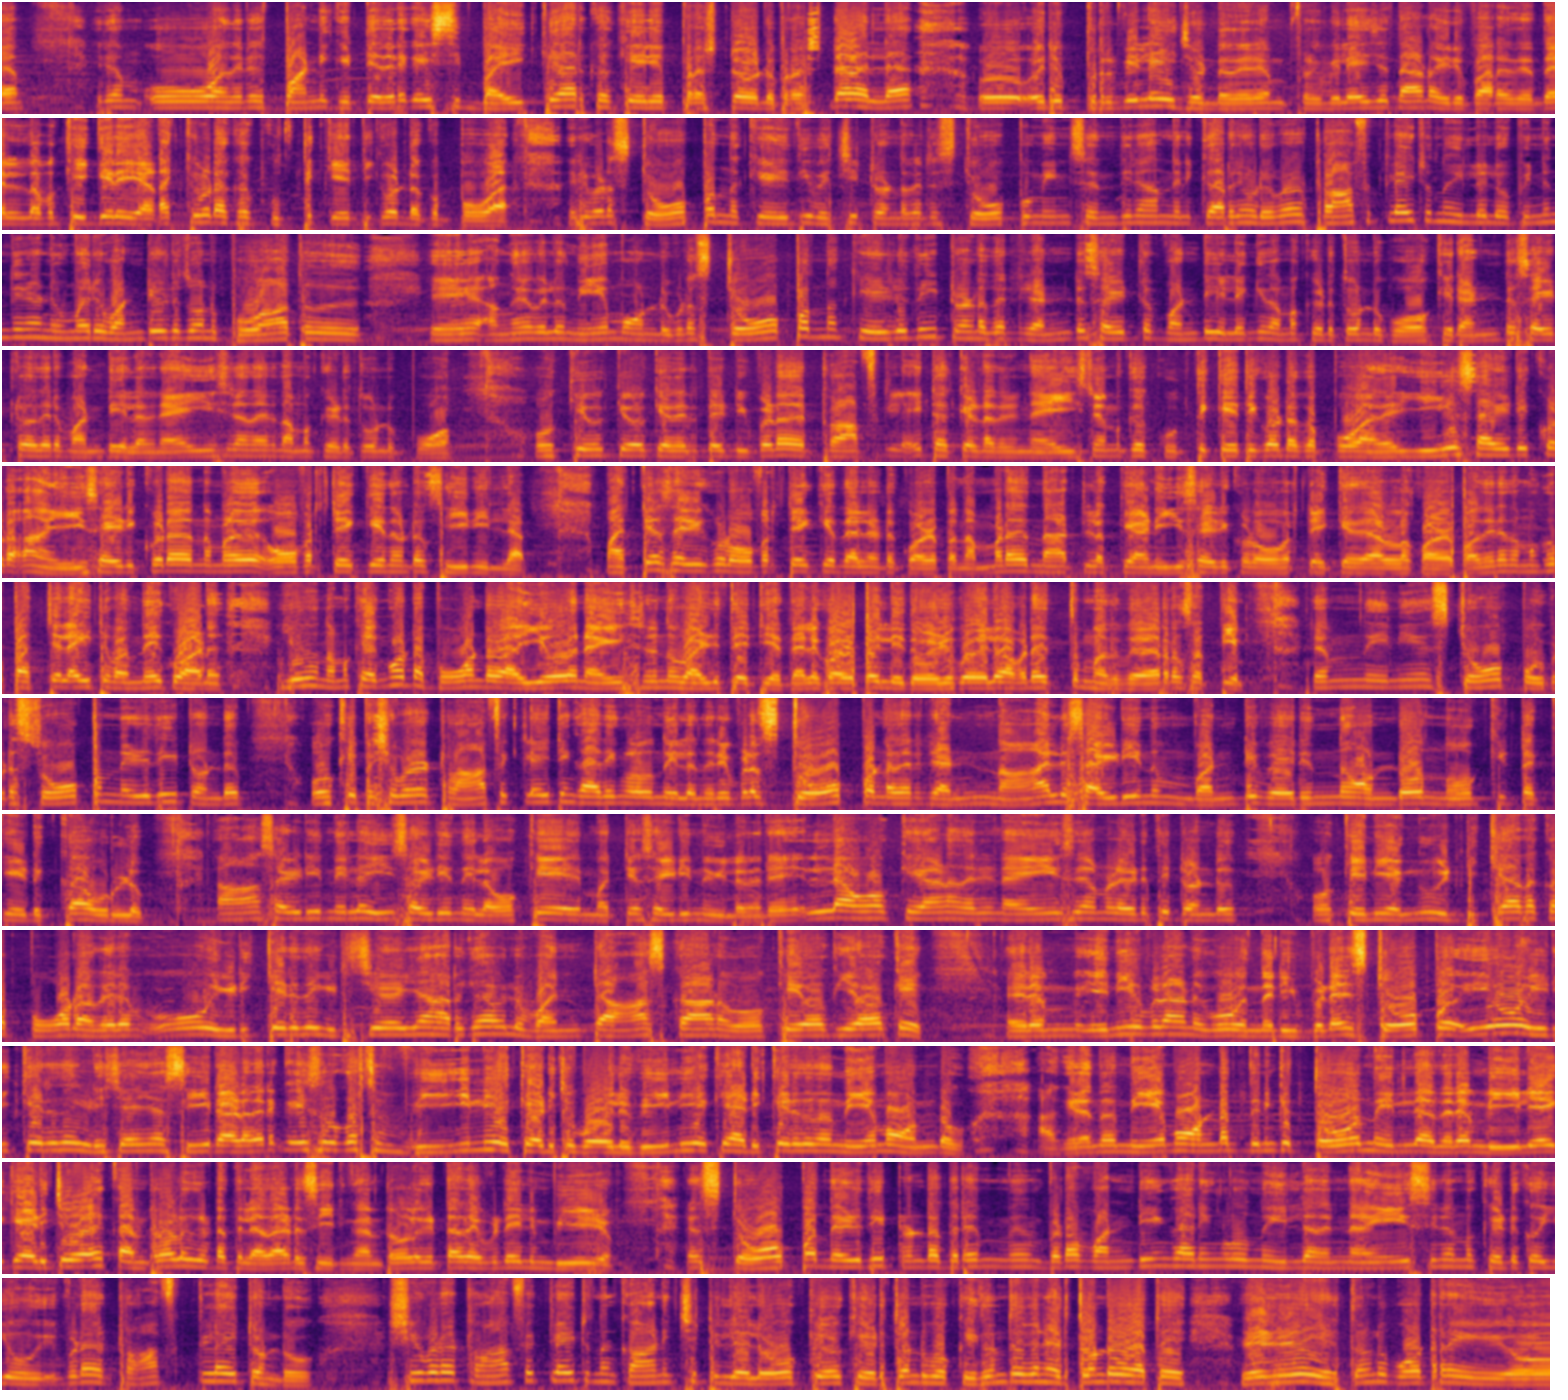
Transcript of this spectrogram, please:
ഇതും ഓ അതിന് പണി കിട്ടി. അതിന്റെ കഴിച്ച് ബൈക്കുകാർക്കൊക്കെ ഒരു പ്രശ്നമുണ്ട്. പ്രശ്നമല്ല ഒരു പ്രിവിലേജ് ഉണ്ട്. അന്നേരം പ്രിവിലേജ് എന്നാണോ ഒരു പറയുന്നത്. എന്തായാലും നമുക്ക് ഇങ്ങനെ ഇടയ്ക്കൂടെ ഒക്കെ കുത്തി കയറ്റിക്കൊണ്ടൊക്കെ പോവാം. ഇവിടെ സ്റ്റോപ്പ് എന്നൊക്കെ എഴുതി വെച്ചിട്ടുണ്ട്. അതിന്റെ സ്റ്റോപ്പ് മീൻസ് എന്തിനാണെന്ന് എനിക്ക് അറിഞ്ഞൂടെ ഇവിടെ ട്രാഫിക് ലൈറ്റ് ഒന്നും ഇല്ലല്ലോ. പിന്നെ എന്തിനാണ് ഇവന്മാർ വണ്ടി എടുത്തുകൊണ്ട് പോകാത്തത് അങ്ങനെ വല്ല നിയമമുണ്ട്. ഇവിടെ സ്റ്റോപ്പ് എന്നൊക്കെ എഴുതിയിട്ടുണ്ട്. അതിന്റെ രണ്ട് സൈഡിൽ വണ്ടി ഇല്ലെങ്കിൽ നമുക്ക് എടുത്തുകൊണ്ട് പോകാം രണ്ട് സൈഡിലും അതിന് വണ്ടിയില്ല നൈസിന് അന്നേരം നമുക്ക് എടുത്തുകൊണ്ട് പോവാം. ഓക്കെ ഓക്കെ ഓക്കെ അതായത് ഇവിടെ ട്രാഫിക് ലൈറ്റ് ഒക്കെ ഉണ്ട്. അതിന് നൈസിന് നമുക്ക് കുത്തി കയറ്റിക്കൊണ്ടൊക്കെ പോകാം അതായത് ഈ സൈഡിൽ കൂടെ ആ ഈ സൈഡിൽ കൂടെ നമ്മൾ ഓവർടേക്ക് ചെയ്യുന്നതുകൊണ്ട് സീനില്ല മറ്റേ സൈഡിൽ കൂടെ ഓവർടേക്ക് ചെയ്താലുണ്ട് കുഴപ്പം. നമ്മുടെ നാട്ടിലൊക്കെയാണ് ഈ സൈഡിൽ കൂടെ ഓവർടേക്ക് ചെയ്താലുള്ള കുഴപ്പം. അതിന് നമുക്ക് പച്ച ലൈറ്റ് വന്നേക്കുവാണ്. അയ്യോ നമുക്ക് എങ്ങോട്ടാണ് പോകേണ്ടത്? അയ്യോ നൈസിനൊന്ന് വഴി തെറ്റി. എന്തായാലും കുഴപ്പമില്ല. ഇത് ഒഴിപോയാലും അവിടെ എത്തും. അത് വേറെ സത്യം. ഇനി സ്റ്റോപ്പ് ഇവിടെ സ്റ്റോപ്പ് എന്ന് എഴുതിയിട്ടുണ്ട്. ഓക്കെ പക്ഷേ ഇവിടെ ട്രാഫിക് ലൈറ്റും കാര്യങ്ങളൊന്നും ഇല്ല. എന്നിട്ട് ഇവിടെ സ്റ്റോപ്പ് ഉണ്ട്. അതിന് രണ്ട് നാല് സൈഡിൽ നിന്നും വരുന്നുണ്ടോ എന്ന് നോക്കിയിട്ടൊക്കെ എടുക്കാവുള്ളൂ. ആ സൈഡിൽ നിന്നില്ല ഈ സൈഡിൽ നിന്നില്ല. ഓക്കെ മറ്റേ സൈഡിൽ നിന്നും ഇല്ല നേരെ എല്ലാം ഓക്കെയാണ് നേരെ നൈസ് നമ്മൾ എടുത്തിട്ടുണ്ട്. ഓക്കെ ഇനി എങ്ങും ഇടിക്കാതൊക്കെ പോകണം നേരം ഓ ഇടിക്കരുത്. ഇടിച്ചു കഴിഞ്ഞാൽ അറിയാമല്ലോ വൻ ടാസ്ക് ആണ്. ഓക്കെ ഓക്കെ ഓക്കെ നേരം ഇനി ഇവിടാണ്. ഓ എന്നിട്ട് ഇവിടെ സ്റ്റോപ്പ് അയ്യോ ഇടിക്കരുത്. ഇടിച്ചു കഴിഞ്ഞാൽ സീനാണ് നേരെ കേസ് കുറച്ച് വീലിയൊക്കെ അടിച്ചു പോയല്ലോ. വീലിയൊക്കെ അടിക്കരുതെന്ന് നിയമം ഉണ്ടോ? അങ്ങനെ നിയമം ഉണ്ടെന്ന് എനിക്ക് തോന്നുന്നില്ല. നേരം വീലിയൊക്കെ അടിച്ചു പോയാൽ കൺട്രോൾ കിട്ടത്തില്ല. അതാണ് സീൻ കൺട്രോൾ കിട്ടാതെ എവിടെയെങ്കിലും വീഴും. സ്റ്റോപ്പ് എന്ന് എഴുതിയിട്ടുണ്ട്. അന്നേരം ഇവിടെ വണ്ടിയും കാര്യങ്ങളൊന്നും ഇല്ല. നൈസിന് നമുക്ക് എടുക്കുക അയ്യോ ഇവിടെ ട്രാഫിക് ലൈറ്റ് ഉണ്ടോ? പക്ഷെ ഇവിടെ ട്രാഫിക് ലൈറ്റ് ഒന്നും കാണിച്ചിട്ടില്ലല്ലോ. ഓക്കെ ഓക്കെ എടുത്തോണ്ട് പോക്ക്. ഇതെന്താ ഇവൻ എടുത്തോണ്ട് പോകാത്തേ എഴേ എടുത്തോണ്ട് പോട്ടേ.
